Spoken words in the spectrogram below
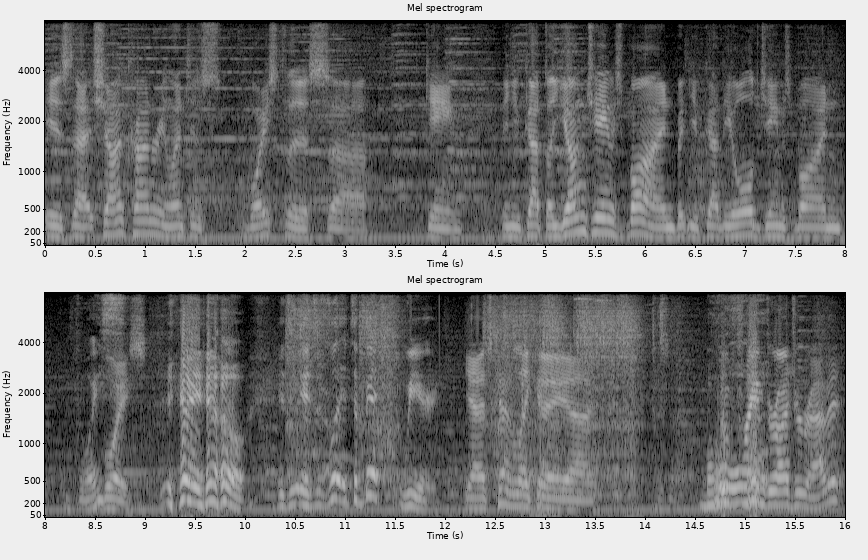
is that Sean Connery lent his voice to this uh, game, and you've got the young James Bond, but you've got the old James Bond voice. voice. Yeah, I know. It's, it's it's a bit weird. Yeah, it's kind of like a uh, Who Framed Roger Rabbit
